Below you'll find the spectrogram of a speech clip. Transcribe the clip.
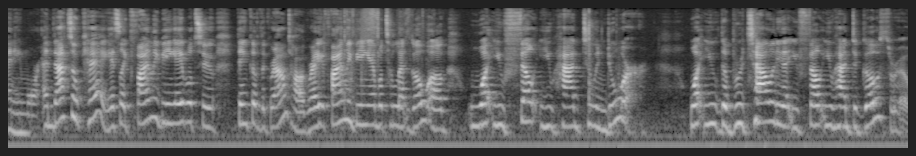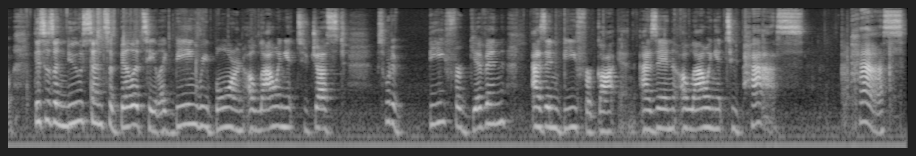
anymore. And that's okay. It's like finally being able to think of the groundhog, right? Finally being able to let go of what you felt you had to endure what you the brutality that you felt you had to go through. This is a new sensibility like being reborn allowing it to just sort of be forgiven as in be forgotten as in allowing it to pass pass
